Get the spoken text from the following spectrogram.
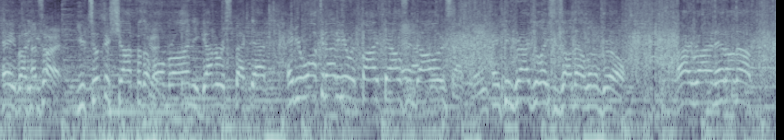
Hey, buddy. That's you, all right. You took a shot for the Good. home run. You got to respect that. And you're walking out of here with $5,000. And congratulations on that little girl. All right, Ryan, head on up.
